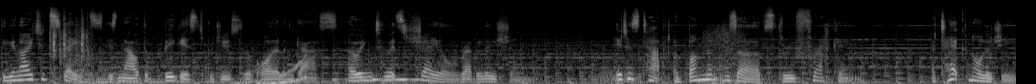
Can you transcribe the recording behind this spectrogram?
The United States is now the biggest producer of oil and gas, owing to its shale revolution. It has tapped abundant reserves through fracking, a technology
